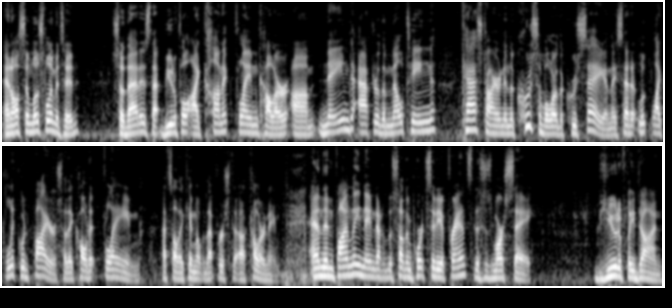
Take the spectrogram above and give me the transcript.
and also most limited. So that is that beautiful, iconic flame color um, named after the melting cast iron in the crucible or the creuset. And they said it looked like liquid fire, so they called it flame. That's how they came up with that first uh, color name. And then finally, named after the southern port city of France, this is Marseille. Beautifully done.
